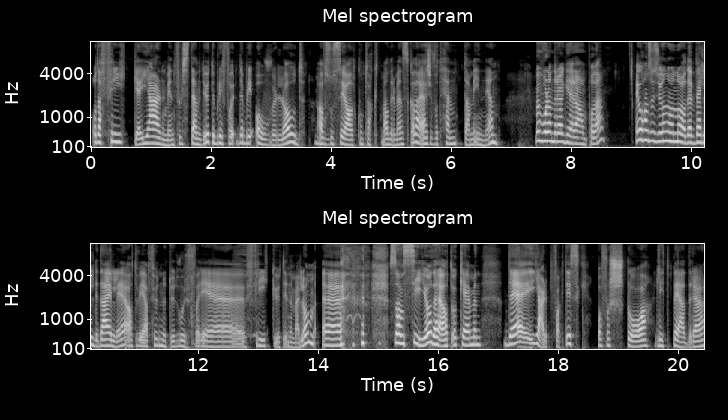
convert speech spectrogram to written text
Og da friker hjernen min fullstendig ut. Det blir, for, det blir overload av sosial kontakt med andre mennesker. Da. Jeg har ikke fått henta meg inn igjen. Men hvordan reagerer han på det? Jo, han syns jo nå, det er veldig deilig at vi har funnet ut hvorfor jeg friker ut innimellom. Eh, så han sier jo det at OK, men det hjelper faktisk å forstå litt bedre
